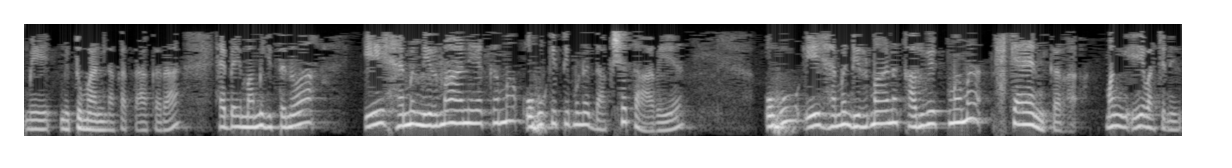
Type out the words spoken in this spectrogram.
මේ මෙතුමන්ලා කතා කරා. හැබැයි මම හිතනවා ඒ හැම නිර්මාණයකම ඔහුගේ තිබුණ දක්ෂතාවය ඔහු ඒ හැම නිර්මාණ කරුවෙක්මම ස්කෑන් කරා. මම ඒ වචනේ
